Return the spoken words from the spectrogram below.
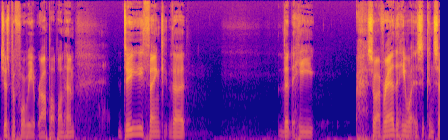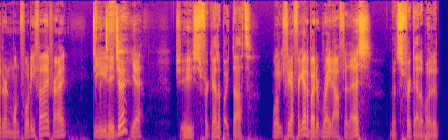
just before we wrap up on him, do you think that that he? So I've read that he is considering 145, right? Do you TJ? Yeah. Jeez, forget about that. Well, if you forget about it right after this. Let's forget about it.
